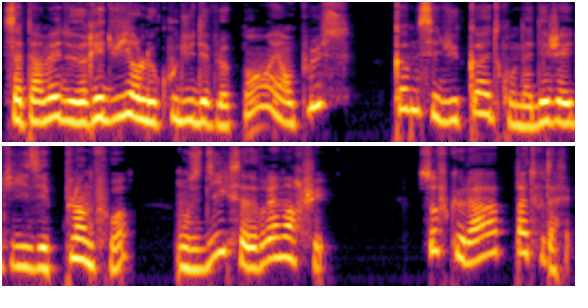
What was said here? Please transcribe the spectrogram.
Ça permet de réduire le coût du développement et en plus, comme c'est du code qu'on a déjà utilisé plein de fois, on se dit que ça devrait marcher. Sauf que là, pas tout à fait.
